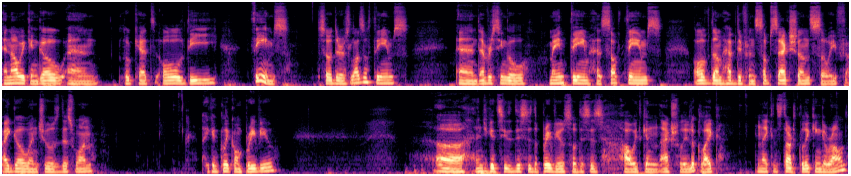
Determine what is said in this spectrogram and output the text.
And now we can go and look at all the themes. So there's lots of themes and every single main theme has sub themes all of them have different subsections. So if I go and choose this one I can click on preview uh, and you can see that this is the preview so this is how it can actually look like. And I can start clicking around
